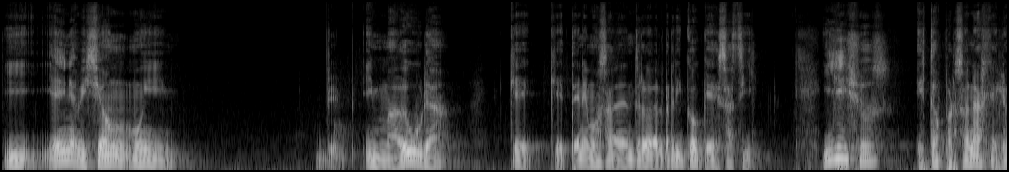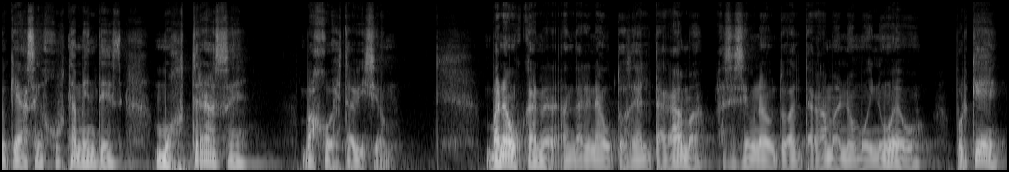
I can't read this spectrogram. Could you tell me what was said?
Y, hay una visión muy inmadura que tenemos adentro del rico que es así. Y ellos, estos personajes, lo que hacen justamente es mostrarse bajo esta visión. Van a buscar andar en autos de alta gama, así sea un auto de alta gama no muy nuevo. ¿Por qué?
